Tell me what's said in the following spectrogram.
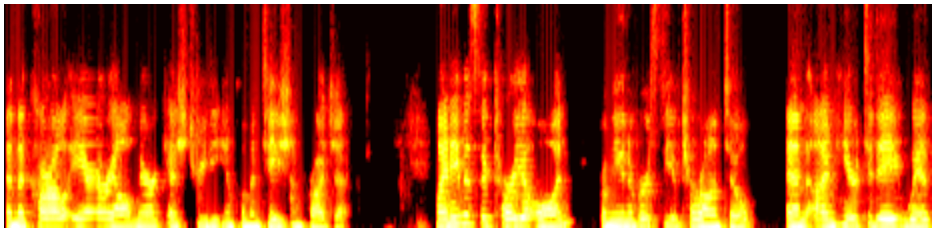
and the CARL ARL Marrakesh Treaty Implementation Project. My name is Victoria Owen from the University of Toronto, and I'm here today with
